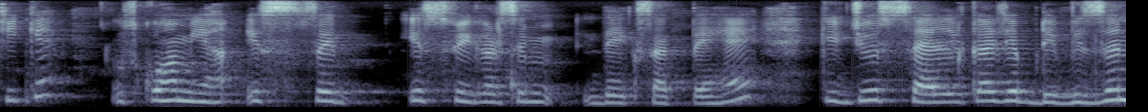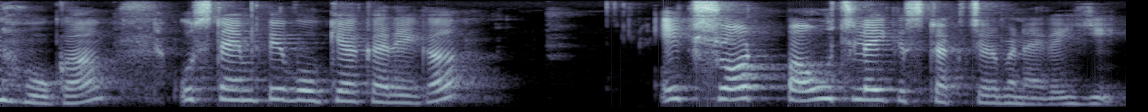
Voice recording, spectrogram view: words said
ठीक है? उसको हम यहाँ, इससे इस फिगर से देख सकते हैं कि जो सेल का जब डिवीज़न होगा, उस टाइम पे वो क्या करेगा? एक शॉर्ट पाउच लाइक स्ट्रक्चर बनाएगा ये,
